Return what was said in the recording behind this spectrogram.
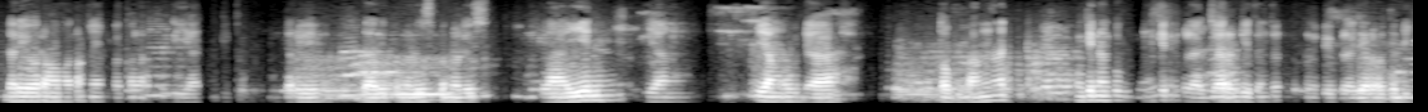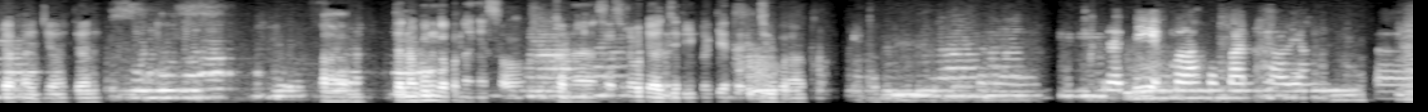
dari orang-orang yang bakal aku lihat dari dari penulis-penulis lain yang yang udah top banget mungkin aku mungkin belajar dituntut untuk lebih belajar otodidak aja dan um, dan aku nggak pernah nyesel karena sastra udah jadi bagian dari jiwa aku gitu. berarti melakukan hal yang uh,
